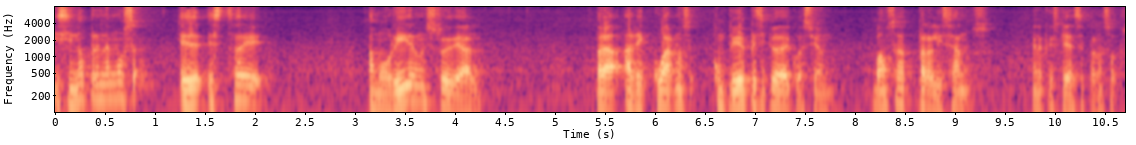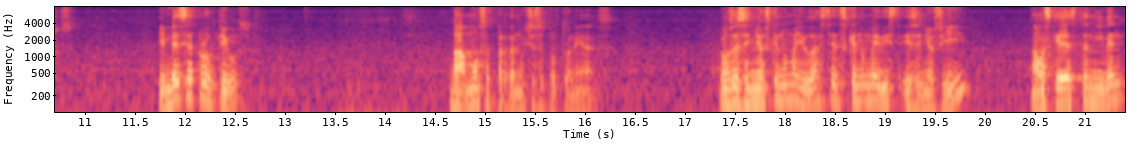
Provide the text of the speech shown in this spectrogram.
y si no aprendemos este, a morir en nuestro ideal para adecuarnos, cumplir el principio de adecuación, vamos a paralizarnos en lo que es que hace para nosotros. Y en vez de ser productivos, vamos a perder muchas oportunidades. Vamos a decir, Señor, es que no me ayudaste, es que no me diste. Y Señor, sí, nada más que a este nivel.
